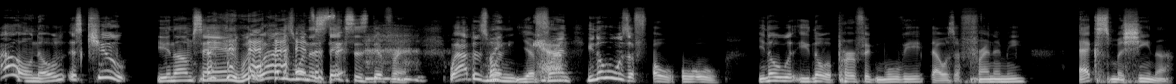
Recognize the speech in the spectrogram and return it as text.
I don't know. It's cute. You know what I'm saying? What, what happens when the stakes is different? What happens Like, when your yeah. friend? You know who was a oh oh oh. You know what- you know a perfect movie that was a friend of me, Ex Machina.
